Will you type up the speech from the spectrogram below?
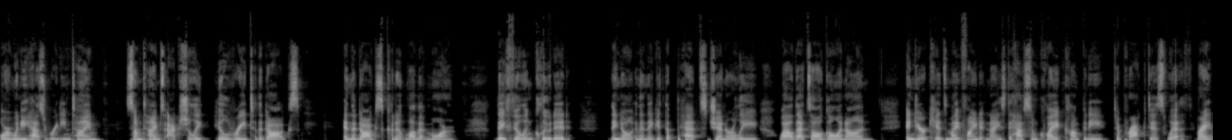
or when he has reading time. Sometimes, actually, he'll read to the dogs, and the dogs couldn't love it more. They feel included, you know, and then they get the pets generally while that's all going on. And your kids might find it nice to have some quiet company to practice with, right?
